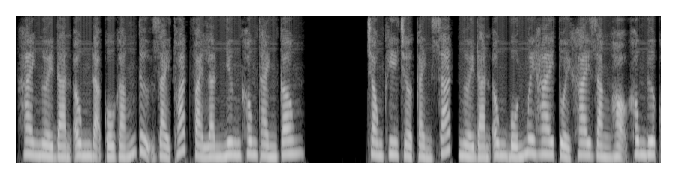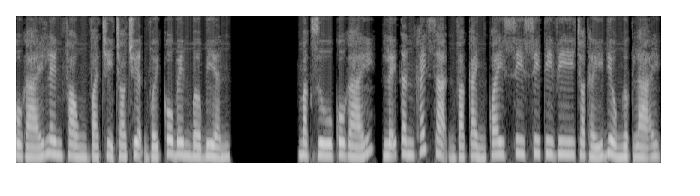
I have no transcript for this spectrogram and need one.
Hai người đàn ông đã cố gắng tự giải thoát vài lần nhưng không thành công. Trong khi chờ cảnh sát, người đàn ông 42 tuổi khai rằng họ không đưa cô gái lên phòng và chỉ trò chuyện với cô bên bờ biển. Mặc dù cô gái, lễ tân khách sạn và cảnh quay CCTV cho thấy điều ngược lại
